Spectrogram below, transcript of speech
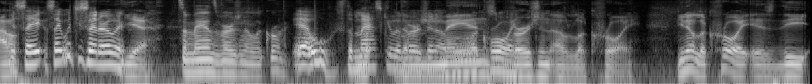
I don't. say say what you said earlier. Yeah. It's a man's version of Lacroix. Yeah, ooh, it's the masculine the version of man's LaCroix. version of Lacroix. You know, Lacroix is the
